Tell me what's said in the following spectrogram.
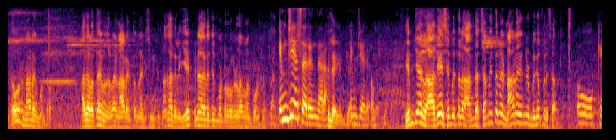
ஏதோ ஒரு நாடகம் மன்றம் அதில் தான் இவங்கெல்லாம் நாடகத்தில் நடிச்சுக்கிட்டு இருந்தாங்க. அதில் ஏபி நாகராஜன் போன்றவர்கள்லாம் போட்டுருந்தாங்க எம்ஜிஆர் சார் இருந்தாரா? இல்லை எம்ஜிஆர் எம்ஜிஆர் அதே சமயத்தில் அந்த சமயத்தில் நாடகங்கள் மிக பெருசாக இருக்கும் ஓகே.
